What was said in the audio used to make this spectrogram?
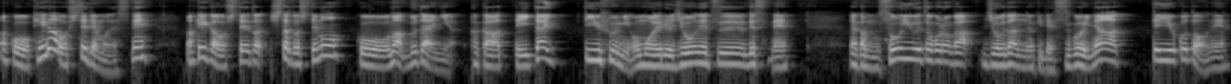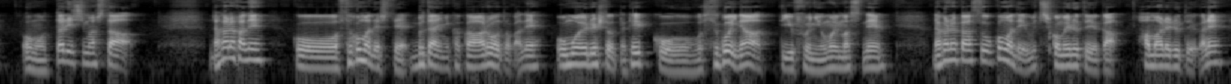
まあこう、怪我をしてでもですね、まあ怪我をしてと、したとしても、こう、まあ舞台に関わっていたいっていう風に思える情熱ですね。なんかもうそういうところが冗談抜きですごいなっていうことをね、思ったりしました。なかなかね、こう、そこまでして舞台に関わろうとかね、思える人って結構すごいなっていう風に思いますね。なかなかそこまで打ち込めるというか、ハマれるというかね、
